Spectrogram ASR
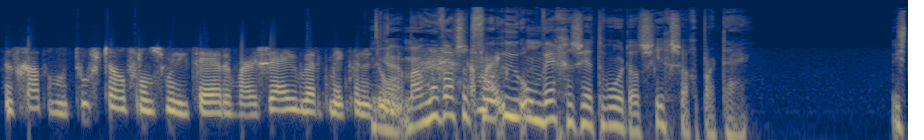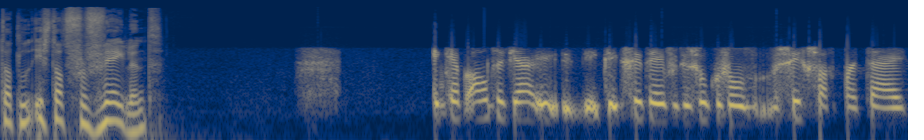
Het gaat om een toestel voor onze militairen waar zij werk mee kunnen doen. Ja, maar hoe was het voor u om weggezet te worden als zigzagpartij? Is dat, is dat vervelend? Ik heb altijd, ja, ik, ik zit even te zoeken van zigzagpartij.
